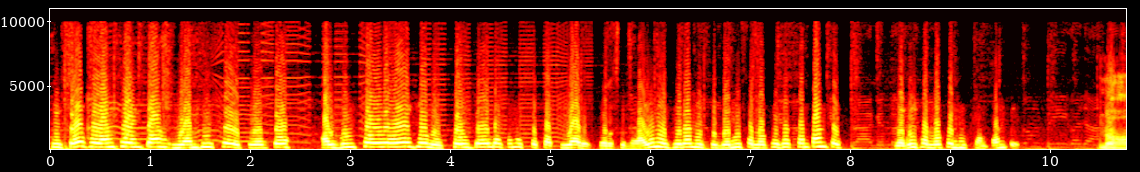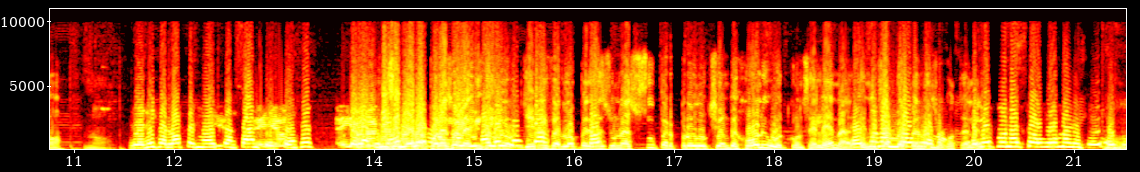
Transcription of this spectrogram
si ustedes se dan cuenta y han visto de pronto algún show de ellos, los shows de ella son espectaculares, pero si me vayan a decir a mí que Jennifer López es cantante, Jennifer López no es cantante. No, no. Jennifer López no es cantante, ella- entonces... ella que Mi señora, por eso le dije yo. Jennifer López No, es una superproducción de Hollywood con Selena. Es Jennifer López nació con Ella Selena. es una showwoman en su, en su,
